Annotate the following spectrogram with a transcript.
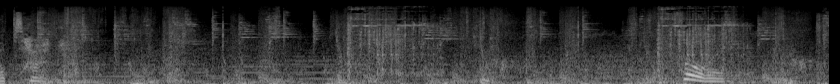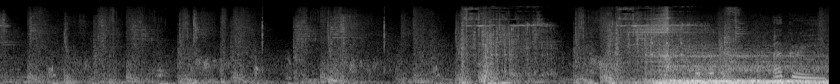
Attack. Forward. Agreed.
